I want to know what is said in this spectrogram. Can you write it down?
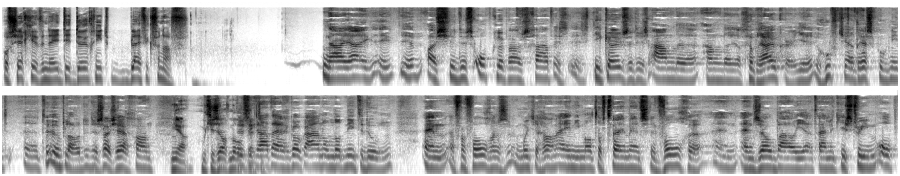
Of zeg je van nee, dit deugt niet, blijf ik vanaf? Nou ja, ik, ik, als je dus op Clubhouse gaat, is, is, die keuze dus aan de, aan de gebruiker. Je hoeft je adresboek niet uh, te uploaden. Dus als jij gewoon. Ja, moet je zelf maar Dus ik raad eigenlijk ook aan om dat niet te doen. En vervolgens moet je gewoon één iemand of twee mensen volgen. En, en zo bouw je uiteindelijk je stream op.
